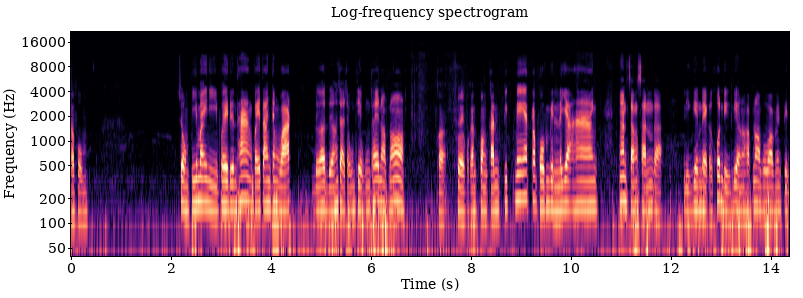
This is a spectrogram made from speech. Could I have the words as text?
ครับผม ช่วงปีใหม่นี่เพื่อเดินทางไปต่างจังหวัด เดือเดือเขาจากจากกรุงเทพกรุงไทยนอบนาะก็ช่วยประกันป้องกันปิดแมสครับผมเป็นระยะห่างงานสังสรรค์ก็หลีกเลี่ยงได้กับคนหลีกเลี่ยงนะครับนาะเพราะว่ามันเป็น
